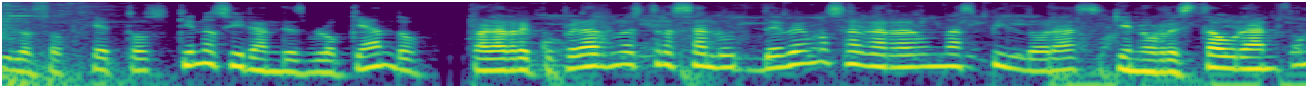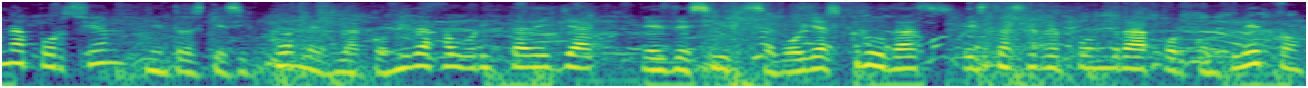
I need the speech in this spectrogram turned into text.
y los objetos que nos irán desbloqueando. Para recuperar nuestra salud debemos agarrar unas píldoras que nos restauran una porción, mientras que si comes la comida favorita de Jack, es decir, cebollas crudas, esta se repondrá por completo.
